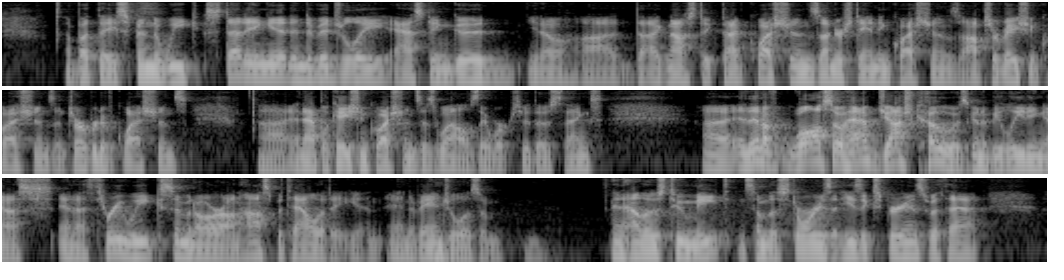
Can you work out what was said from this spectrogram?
but they spend the week studying it individually, asking good, you know, uh, diagnostic type questions, understanding questions, observation questions, interpretive questions, uh, and application questions as well as they work through those things. Uh, and then we'll also have Josh Coe is going to be leading us in a three week seminar on hospitality and, and evangelism and how those two meet and some of the stories that he's experienced with that.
